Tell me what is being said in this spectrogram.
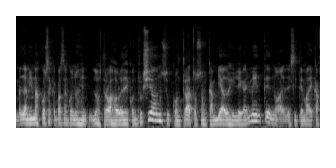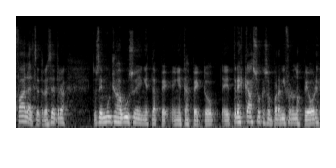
las mismas cosas que pasan con los, trabajadores de construcción, sus contratos son cambiados ilegalmente, no, el sistema de kafala, etcétera, etcétera. Entonces hay muchos abusos en este, en este aspecto. Eh, tres casos que son para mí fueron los peores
